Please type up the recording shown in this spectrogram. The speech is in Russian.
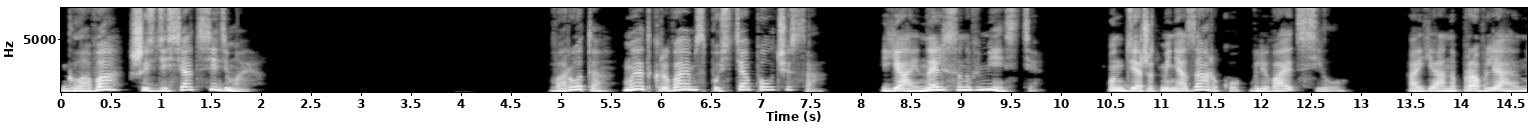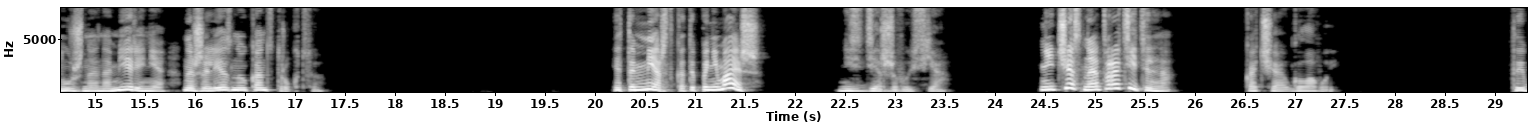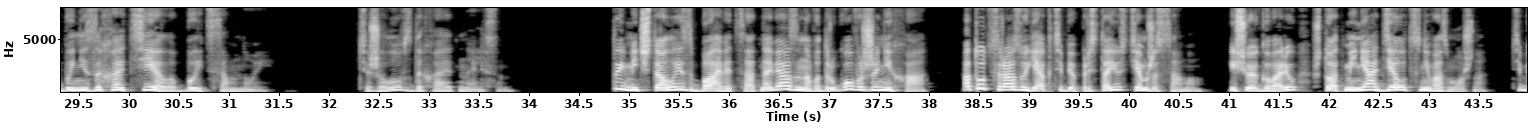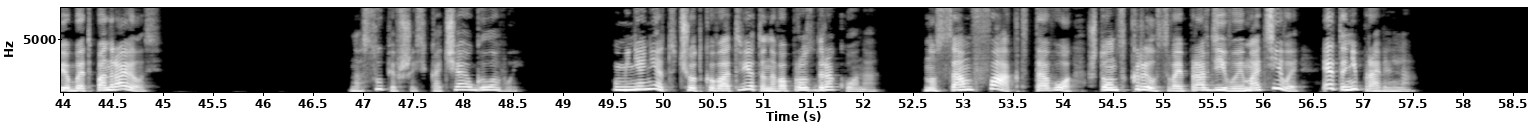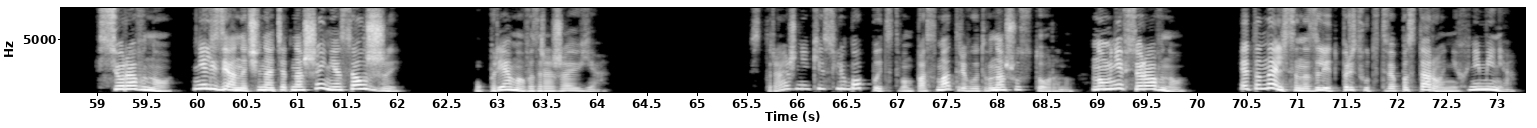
Глава 67. Ворота мы открываем спустя полчаса. Я и Нельсон вместе. Он держит меня за руку, вливает силу. А я направляю нужное намерение на железную конструкцию. «Это мерзко, ты понимаешь?» Не сдерживаюсь я. «Нечестно и отвратительно!» Качаю головой. Ты бы не захотела быть со мной. Тяжело вздыхает Нельсон. Ты мечтала избавиться от навязанного другого жениха, а тут сразу я к тебе пристаю с тем же самым. Еще и говорю, что от меня отделаться невозможно. Тебе бы это понравилось? Насупившись, качаю головой. У меня нет четкого ответа на вопрос дракона. Но сам факт того, что он скрыл свои правдивые мотивы, это неправильно. Все равно нельзя начинать отношения со лжи. Упрямо возражаю я. Стражники с любопытством посматривают в нашу сторону, но мне все равно. Это Нельсона злит присутствие посторонних, не меня.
